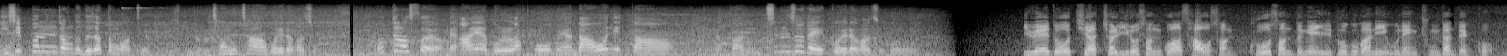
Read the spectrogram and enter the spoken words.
20분 정도 늦었던 것 같아요. 정차하고 이래가지고. 못 들었어요. 아예 몰랐고 그냥 나오니까 약간 침수돼 있고 이래가지고. 이외에도 지하철 1호선과 4호선, 9호선 등의 일부 구간이 운행 중단됐고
